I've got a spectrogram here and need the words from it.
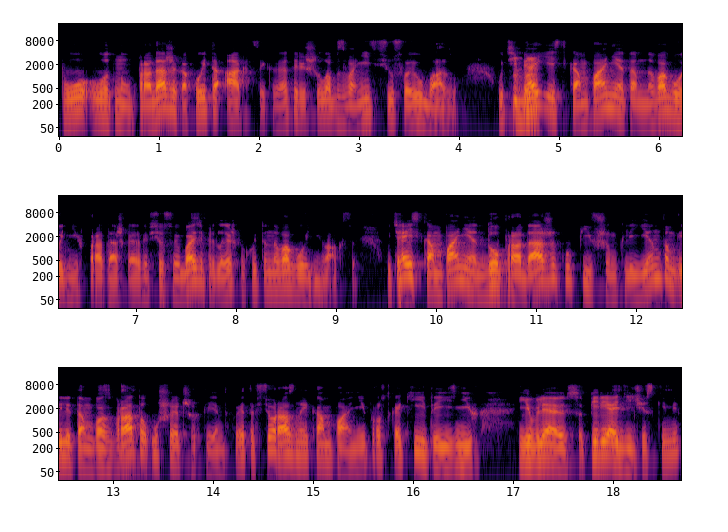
по вот, ну, продаже какой-то акции, когда ты решил обзвонить всю свою базу. У тебя uh-huh. есть компания там новогодних продаж, когда ты всю свою базе предлагаешь какую-то новогоднюю акцию. У тебя есть компания до продажи купившим клиентам или там возврата ушедших клиентов. Это все разные компании. Просто какие-то из них являются периодическими,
